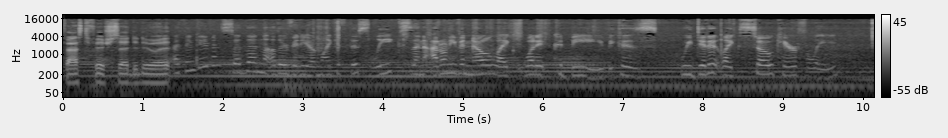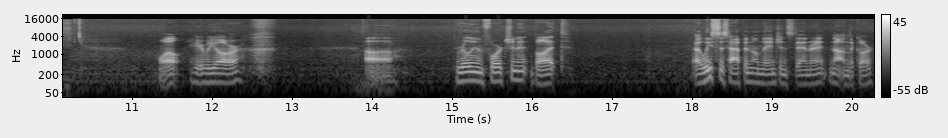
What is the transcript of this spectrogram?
Fast Fish said to do it. I think I even said that in the other video. I'm like, if this leaks, then I don't even know like what it could be because we did it like so carefully. Well, here we are. Uh, really unfortunate, but at least this happened on the engine stand, right? Not in the car.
